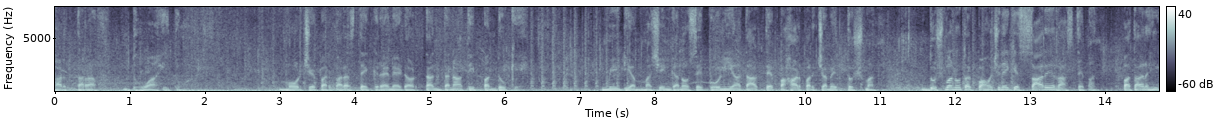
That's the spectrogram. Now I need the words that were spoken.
हर तरफ़ धुआँ ही धुआँ। मोर्चे पर बरसते ग्रेनेड और तनतनाती बंदूकें। मीडियम मशीन गनों से गोलियाँ दागते पहाड़ पर जमे दुश्मन। दुश्मनों तक पहुँचने के सारे रास्ते बंद। पता नहीं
